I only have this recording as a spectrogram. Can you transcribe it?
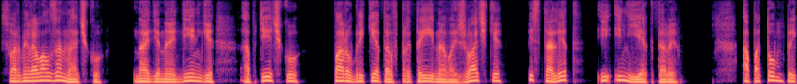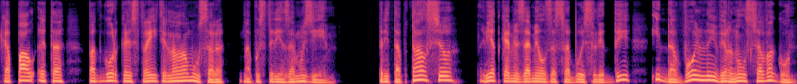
сформировал заначку, найденные деньги, аптечку, пару брикетов протеиновой жвачки, пистолет и инъекторы. А потом прикопал это под горкой строительного мусора на пустыре за музеем. Притоптал все, ветками замел за собой следы и, довольный, вернулся в вагон.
